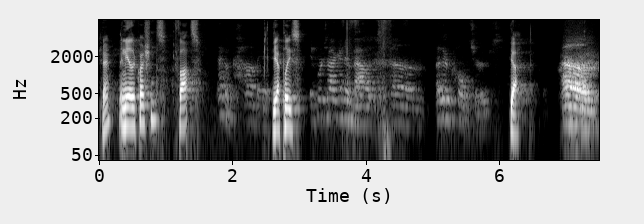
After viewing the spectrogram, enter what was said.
Okay. Any other questions? Thoughts? I have a comment. Yeah, please. If we're talking about um, other cultures, Yeah. um,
